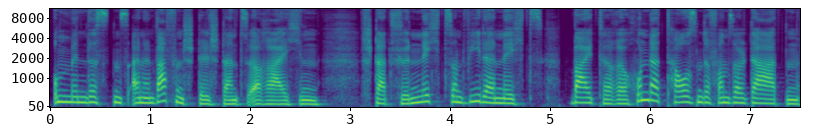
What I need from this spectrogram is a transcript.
um mindestens einen Waffenstillstand zu erreichen, statt für nichts und wieder nichts weitere Hunderttausende von Soldaten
